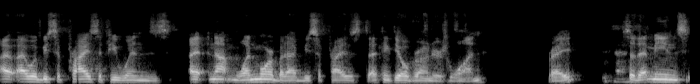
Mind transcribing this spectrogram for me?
I, I, would be surprised if he wins uh, not one more, but I'd be surprised. I think the over under is one, right? Okay. So that means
